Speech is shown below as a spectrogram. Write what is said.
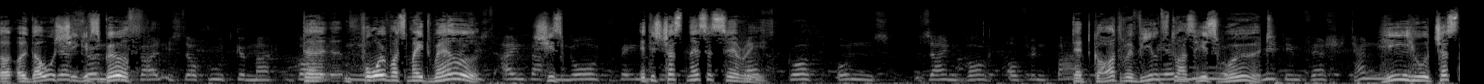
uh, although she gives birth, Sündenfall ist doch gut gemacht the fall was made well. Es ist einfach She's, it is just necessary dass Gott uns sein Wort offenbart. that God reveals to us His word. mit dem Verstande He who just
